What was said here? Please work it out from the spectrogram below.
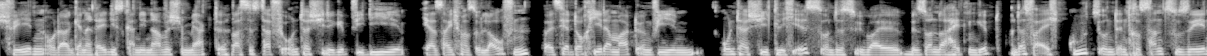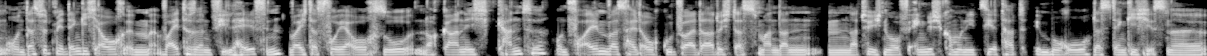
Schweden oder generell die skandinavischen Märkte, was es da für Unterschiede gibt, wie die, ja, sag ich mal so laufen, weil es ja doch jeder Markt irgendwie unterschiedlich ist und es überall Besonderheiten gibt. Und das war echt gut und interessant zu sehen. Und das wird mir, denke ich, auch im Weiteren viel helfen, weil ich das vorher auch so noch gar nicht kannte. Und vor allem, was halt auch gut war, dadurch, dass man dann ähm, natürlich nur auf Englisch kommuniziert hat im Büro. Das, denke ich, ist eine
